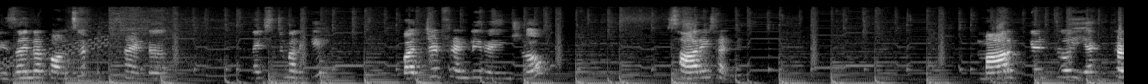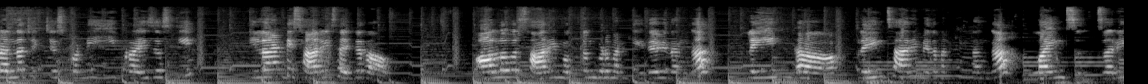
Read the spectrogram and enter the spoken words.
డిజైనర్ కాన్సెప్ట్ అండ్ నెక్స్ట్ మనకి బడ్జెట్ ఫ్రెండ్లీ రేంజ్లో సారీస్ అండి. మార్కెట్లో ఎక్కడన్నా చెక్ చేసుకోండి ఈ ప్రైజెస్కి ఇలాంటి సారీస్ అయితే రావు. ఆల్ ఓవర్ సారీ మొత్తం కూడా మనకి ఇదే విధంగా ప్లెయిన్ ప్లెయిన్ సారీ మీద మనకి విధంగా లైన్స్ జరీ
